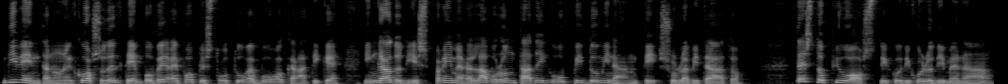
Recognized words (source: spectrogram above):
diventano nel corso del tempo vere e proprie strutture burocratiche in grado di esprimere la volontà dei gruppi dominanti sull'abitato testo più ostico di quello di Menard,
